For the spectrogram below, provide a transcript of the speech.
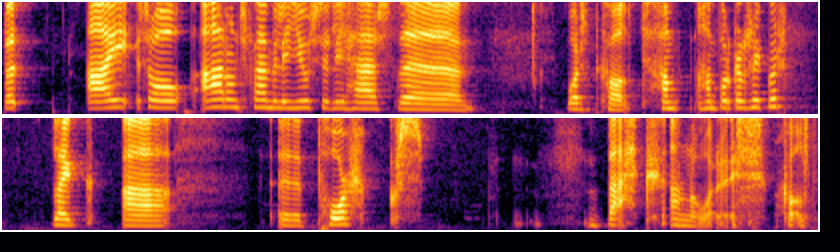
but I so Aaron's family usually has the what is it called Ham, hamborgarhryggur, like uh, uh, pork's back. I don't know what it is called.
